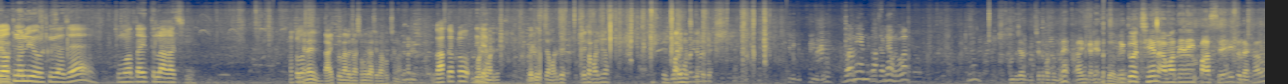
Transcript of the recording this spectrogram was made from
যত্ন লিও ঠিক আছে? তোমার দায়িত্ব লাগাচ্ছি। দায়িত্ব মেলা সময় গাছ হচ্ছে না। গাছ তো একটা দিলে। দেখতে পাচ্ছেন আমাদের এই পাশে এটা দেখাও।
